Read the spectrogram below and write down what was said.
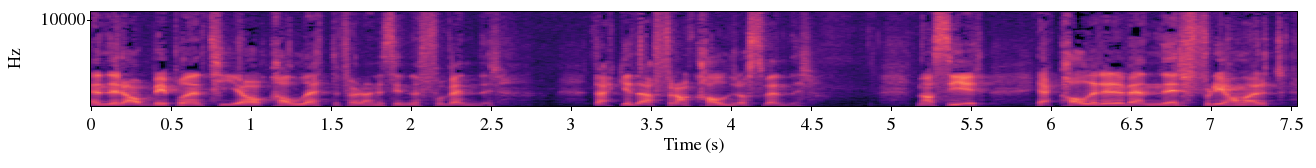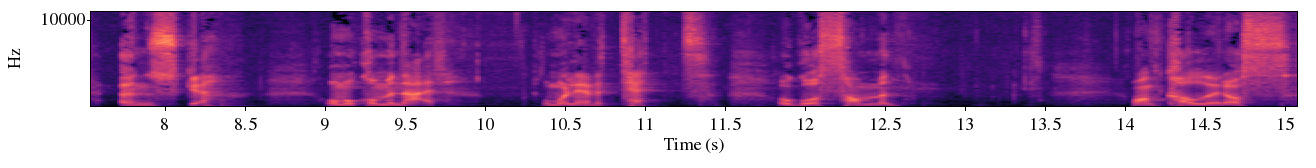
en rabbi på den tida å kalle etterfølgerne sine for venner. Det er ikke derfor han kaller oss venner. Men han sier jeg kaller dere venner fordi han har et ønske om å komme nær. Om å leve tett og gå sammen. Og han kaller oss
